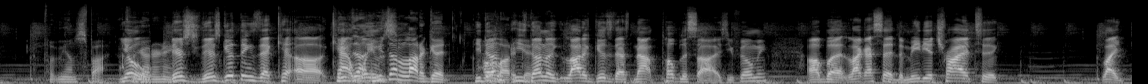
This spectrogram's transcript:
Put me on the spot. I Yo, her name. there's there's good things that Ca- uh Cat he's done, Williams he's done a lot of good. he done he's good. done a lot of goods that's not publicized. You feel me? Uh, but like I said, the media tried to like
